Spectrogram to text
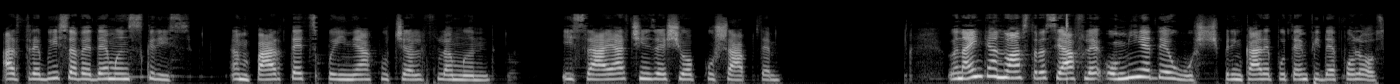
ar trebui să vedem înscris, împarteți pâinea cu cel flămând. Isaia 58 cu 7 Înaintea noastră se afle o mie de uși prin care putem fi de folos.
